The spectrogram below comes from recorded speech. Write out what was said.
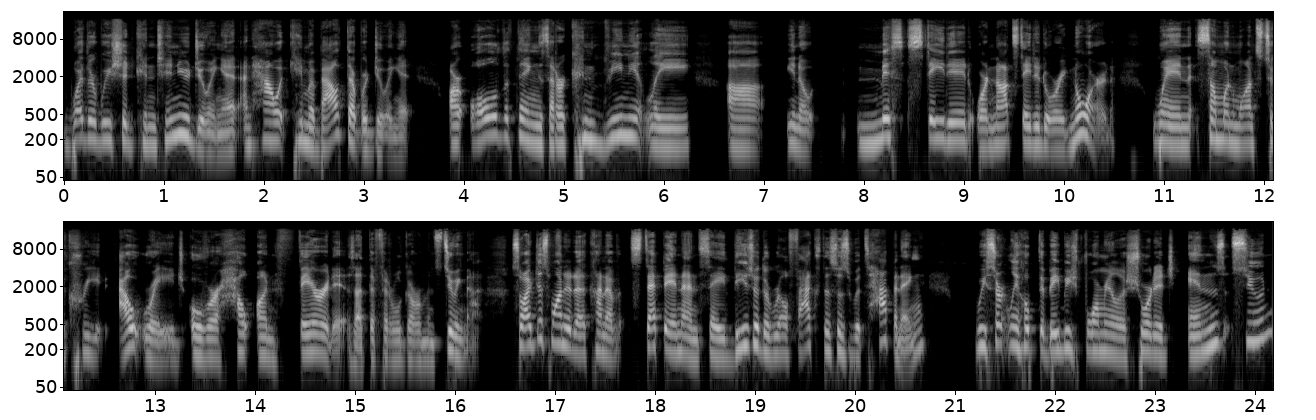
whether we should continue doing it and how it came about that we're doing it are all the things that are conveniently uh, you know misstated or not stated or ignored when someone wants to create outrage over how unfair it is that the federal government's doing that. So I just wanted to kind of step in and say these are the real facts. This is what's happening. We certainly hope the baby formula shortage ends soon.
